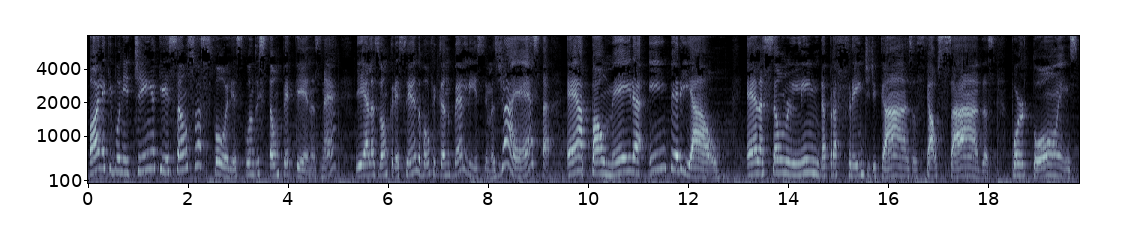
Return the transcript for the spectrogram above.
Olha que bonitinha que são suas folhas quando estão pequenas, né? E elas vão crescendo, vão ficando belíssimas. Já esta é a palmeira imperial. Elas são lindas para frente de casas, calçadas, portões,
